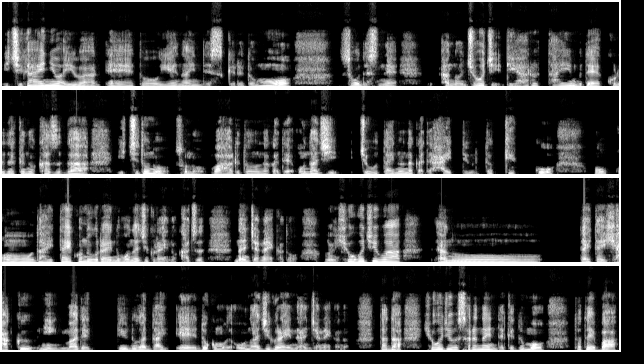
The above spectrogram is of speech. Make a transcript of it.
一概には言わ、えー、と言えないんですけれども、そうですね、あの、常時、リアルタイムでこれだけの数が一度のそのワールドの中で同じ状態の中で入っていると結構、大体このぐらいの同じぐらいの数なんじゃないかと。うん、表示は、あのーだいたい100人までっていうのがだい、えー、どこも同じぐらいなんじゃないかな。ただ、表示はされないんだけども、例えば、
